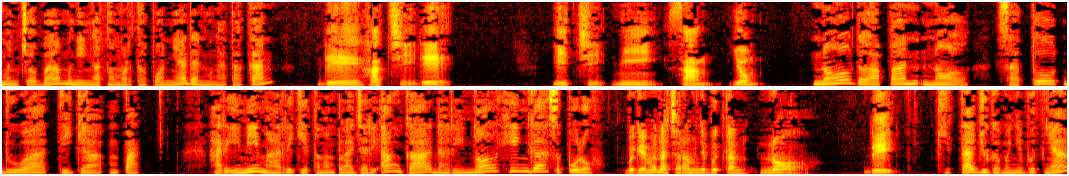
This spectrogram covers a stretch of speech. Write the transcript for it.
mencoba mengingat nomor teleponnya dan mengatakan, 080-1234 0801234. Hari ini mari kita mempelajari angka dari 0 hingga 10. Bagaimana cara menyebutkan nol? 0、Kita juga menyebutnya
